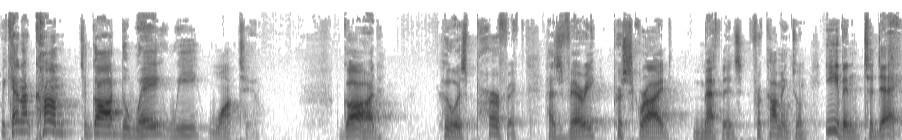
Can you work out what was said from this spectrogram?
We cannot come to God the way we want to. God, who is perfect, has very prescribed methods for coming to Him, even today.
